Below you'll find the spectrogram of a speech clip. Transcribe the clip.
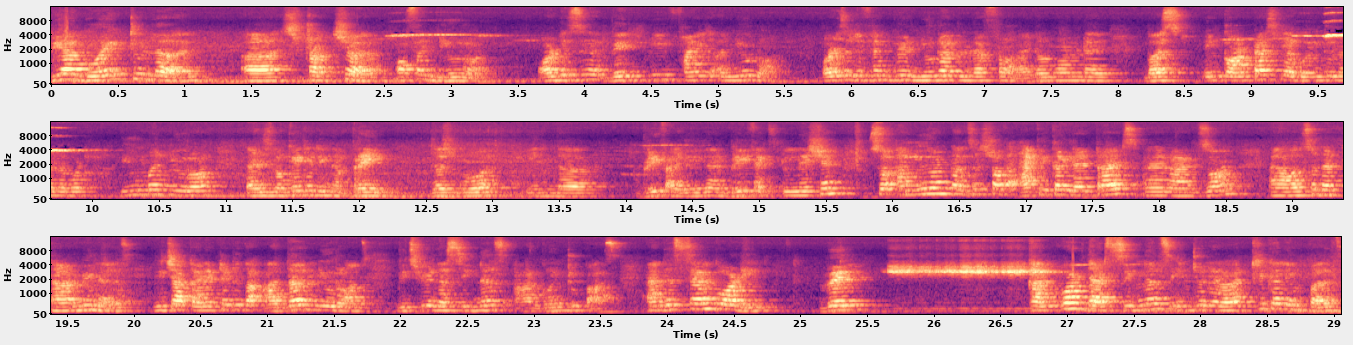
we are going to learn a structure of a neuron. What is it? Where we find a neuron? What is the difference between neuron and nephron? I don't want to but in contrast, we are going to learn about human neuron that is located in the brain. Just go in the brief, I will a brief explanation. So a neuron consists of apical dendrites and an axon and also the terminals which are connected to the other neurons which where the signals are going to pass. And the cell body will convert that signals into an electrical impulse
